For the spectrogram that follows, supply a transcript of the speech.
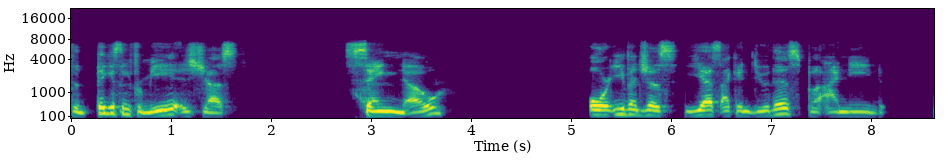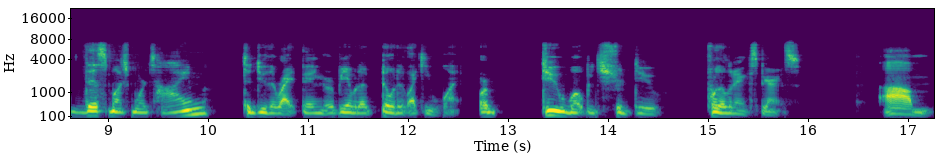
the biggest thing for me is just saying no or even just yes i can do this but i need this much more time to do the right thing or be able to build it like you want or do what we should do for the learning experience. Um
